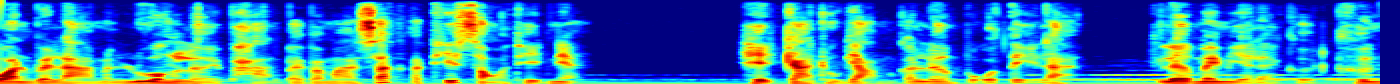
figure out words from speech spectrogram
วันเวลามันล่วงเลยผ่านไปประมาณสักอาทิตย์สองอาทิตย์เนี่ย เหตุการณ์ทุกอย่างมันก็เริ่มปกติแล้ว เริ่มไม่มีอะไรเกิดขึ้น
